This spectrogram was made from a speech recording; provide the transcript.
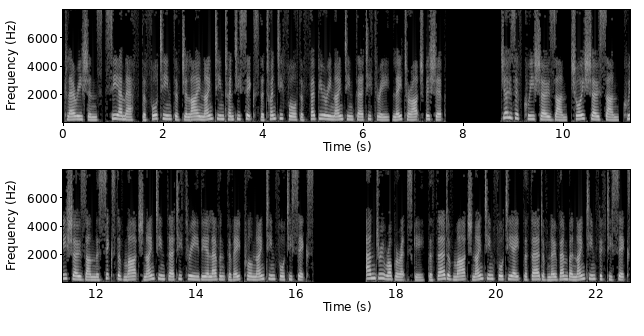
Claretians CMF the 14th of July 1926 the 24th of February 1933 later Archbishop Joseph Quisho Zun, Choi Shou Sun, Zun, the 6th of March 1933, the 11th of April 1946. Andrew Roborecki, the 3rd of March 1948, the 3rd of November 1956.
